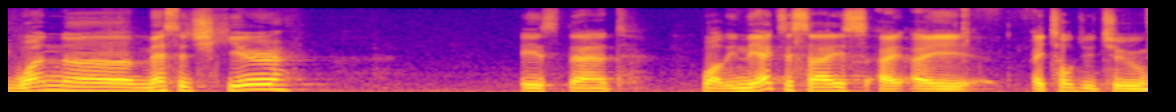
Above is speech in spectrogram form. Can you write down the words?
one uh, message here is that, well, in the exercise, I, I, I told you to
